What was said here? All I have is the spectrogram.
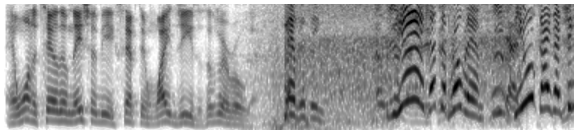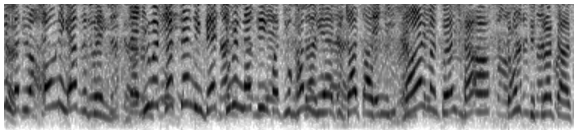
and want to tell them they should be accepting white Jesus. Let's go ahead and roll that. everything. Yes, that's the problem. You guys are thinking that you are owning everything. just standing You were just standing there Now doing nothing, but you to coming judge here to judge us. Then you- No, then man, you- don't That don't distract us.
